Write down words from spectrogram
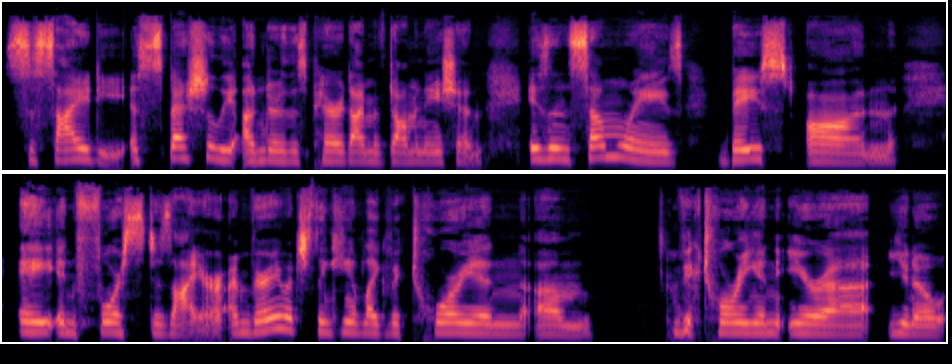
society, especially under this paradigm of domination, is in some ways based on a enforced desire. I'm very much thinking of like Victorian um Victorian era, you know,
